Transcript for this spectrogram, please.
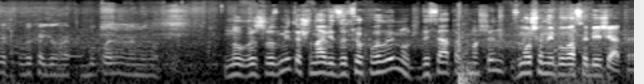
Человек выш- выходил на- буквально на минуту. Ну ви ж розумієте, що навіть за цю хвилину десяток машин змушений був вас об'їжджати.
